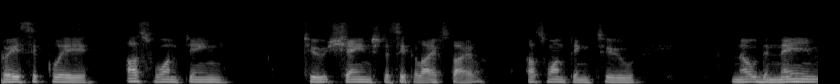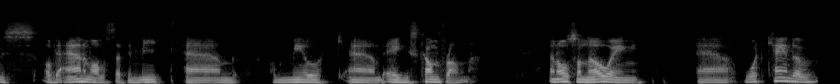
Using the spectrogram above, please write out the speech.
basically us wanting to change the city lifestyle, us wanting to know the names of the animals that the meat and milk and eggs come from, and also knowing uh, what kind of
